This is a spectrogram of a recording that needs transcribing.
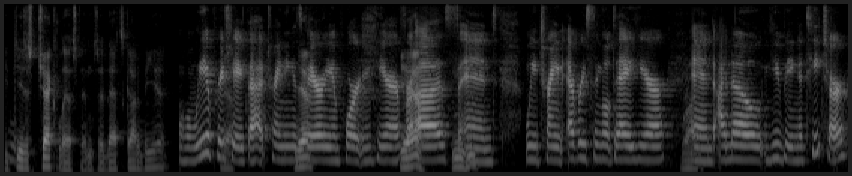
He did his checklist and said, that's got to be it. Well, we appreciate that. Training is Yeah. very important here for Yeah. us, and we train every single day here. Right. Mm-hmm. And I know you being a teacher,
